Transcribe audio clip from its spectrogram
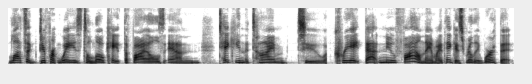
lots of different ways to locate the files, and taking the time to create that new file name, I think, is really worth it.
